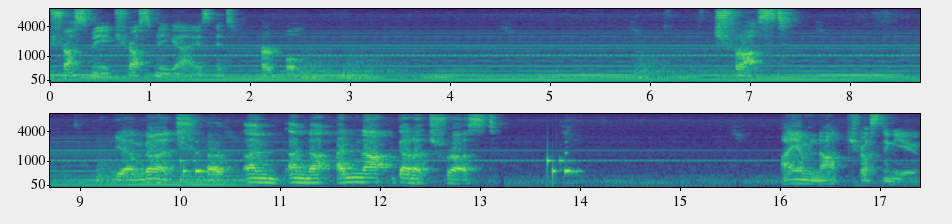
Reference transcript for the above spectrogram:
Trust me, trust me guys, it's purple. Trust. Yeah, I'm gonna. Uh, I'm. I'm not. I'm not gonna trust. I am not trusting you.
